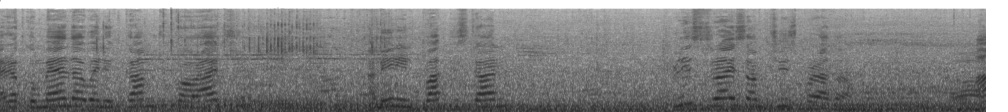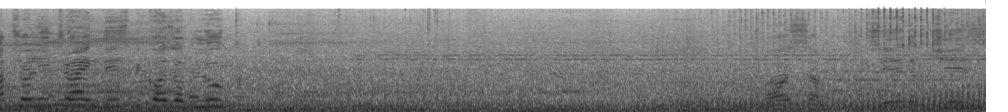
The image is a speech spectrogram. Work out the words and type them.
I recommend that when you come to Karachi, I mean in Pakistan, please try some cheese paratha. Actually trying this because of look. Awesome. See the cheese.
